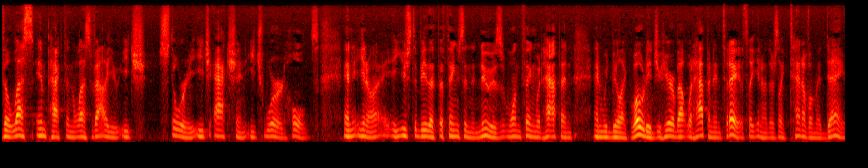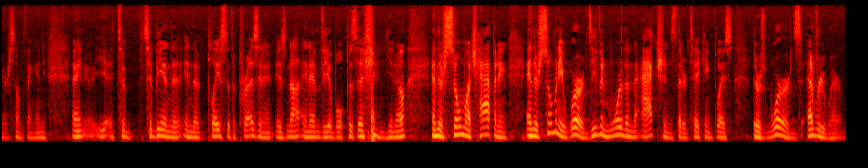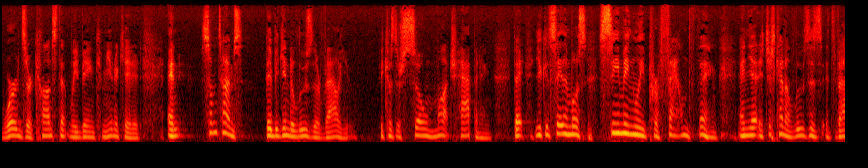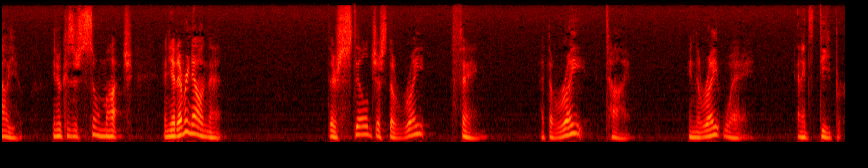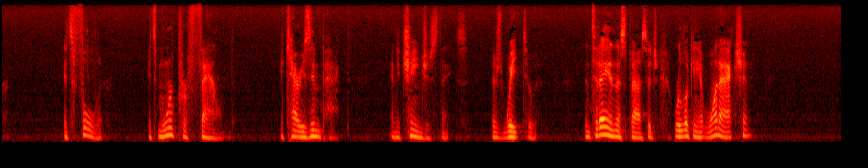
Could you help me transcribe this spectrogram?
the less impact and the less value each story, each action, each word holds. And, you know, it used to be that the things in the news, one thing would happen and we'd be like, whoa, did you hear about what happened in today? It's like, you know, there's like 10 of them a day or something. And, and to, to be in the, in the place of the president is not an enviable position, you know? And there's so much happening and there's so many words, even more than the actions that are taking place. There's words everywhere. Words are constantly being communicated. And sometimes they begin to lose their value because there's so much happening that you can say the most seemingly profound thing, and yet it just kind of loses its value, you know, because there's so much. And yet every now and then, there's still just the right thing at the right time, in the right way, and it's deeper, it's fuller, it's more profound, it carries impact, and it changes things. There's weight to it. And today in this passage, we're looking at one action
